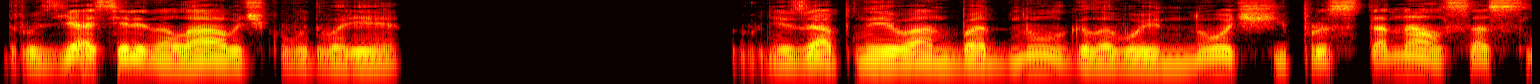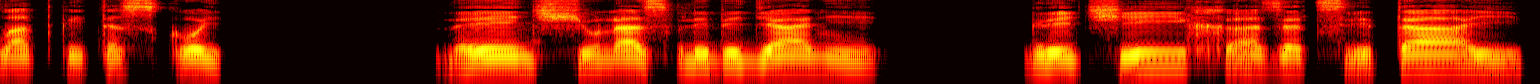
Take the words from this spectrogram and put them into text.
Друзья сели на лавочку во дворе. Внезапно Иван боднул головой ночь и простонал со сладкой тоской. Нынче у нас в Лебедяне гречиха зацветает.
